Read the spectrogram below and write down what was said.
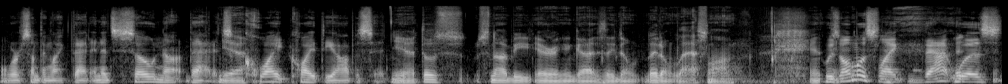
or something like that. And it's so not that. It's Yeah. quite, quite the opposite. Yeah. Those snobby, arrogant guys, they don't they don't last long. It was almost like that was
